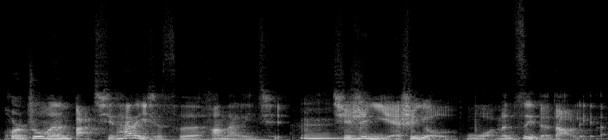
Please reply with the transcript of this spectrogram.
或者中文把其他的一些词放在了一起，嗯其实也是有我们自己的道理的。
